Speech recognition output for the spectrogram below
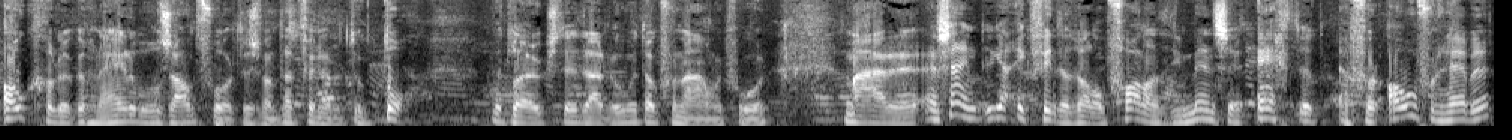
Ook gelukkig een heleboel Zandvoorters, want dat vinden we natuurlijk toch het leukste. Daar doen we het ook voornamelijk voor. Maar eh, er zijn, ja, ik vind het wel opvallend dat die mensen echt het ervoor over hebben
